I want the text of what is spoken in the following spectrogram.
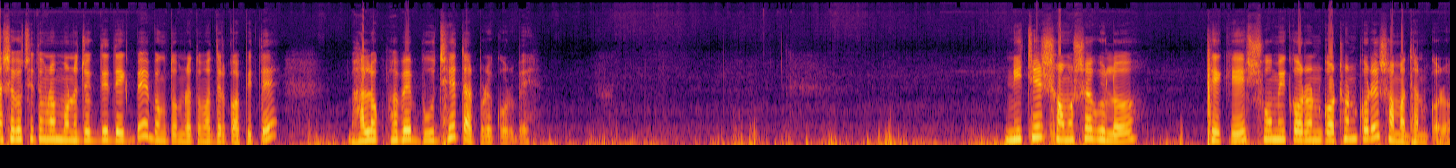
আশা করছি তোমরা মনোযোগ দিয়ে দেখবে এবং তোমরা তোমাদের কপিতে ভালোভাবে বুঝে তারপরে করবে। নিচের সমস্যাগুলো থেকে সমীকরণ গঠন করে সমাধান করো।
